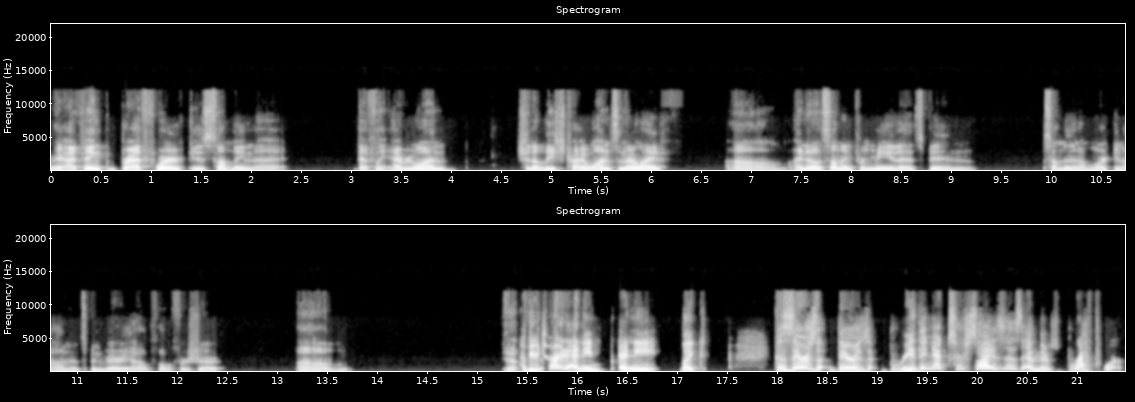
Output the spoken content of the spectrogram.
right i think breath work is something that definitely everyone should at least try once in their life um i know it's something for me that's been something that i'm working on it's been very helpful for sure um yeah Have you tried any any like because there's there's breathing exercises and there's breath work.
